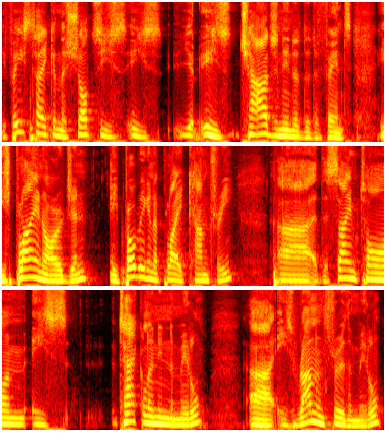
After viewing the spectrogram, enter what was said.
if he's taking the shots, he's he's he's charging into the defence. He's playing Origin. He's probably going to play Country. Uh, at the same time, he's tackling in the middle. Uh, he's running through the middle.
